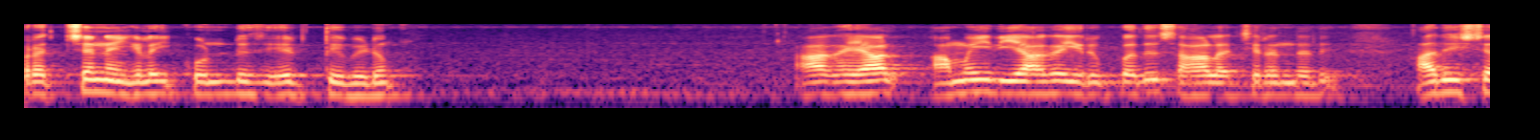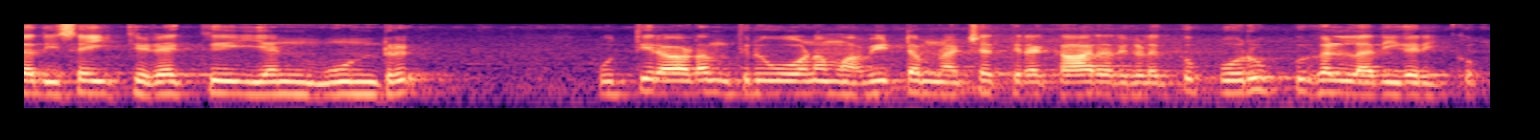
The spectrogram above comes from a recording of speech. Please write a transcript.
பிரச்சனைகளை கொண்டு சேர்த்துவிடும். ஆகையால் அமைதியாக இருப்பது சால சிறந்தது. அதிர்ஷ்ட திசை கிழக்கு எண் மூன்று. உத்திராடம் திருவோணம் அவிட்டம் நட்சத்திரக்காரர்களுக்கு பொறுப்புகள் அதிகரிக்கும்.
